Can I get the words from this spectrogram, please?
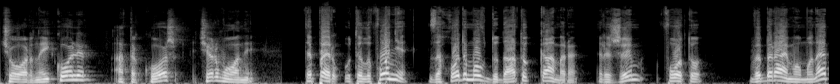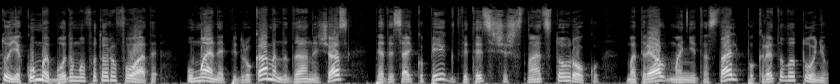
чорний колір, а також червоний. Тепер у телефоні заходимо в додаток камера, режим фото. Вибираємо монету, яку ми будемо фотографувати. У мене під руками на даний час 50 копійок 2016 року. Матеріал магнітосталь покрита латуню.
